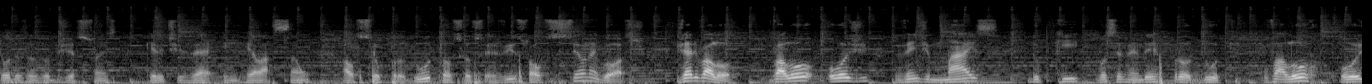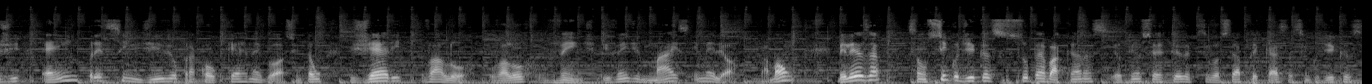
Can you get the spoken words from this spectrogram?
todas as objeções que ele tiver em relação ao seu produto, ao seu serviço, ao seu negócio. Gere valor. Valor hoje vende mais do que você vender produto. O valor hoje é imprescindível para qualquer negócio. Então, gere valor. O valor vende e vende mais e melhor, tá bom? Beleza? São cinco dicas super bacanas. Eu tenho certeza que se você aplicar essas cinco dicas,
